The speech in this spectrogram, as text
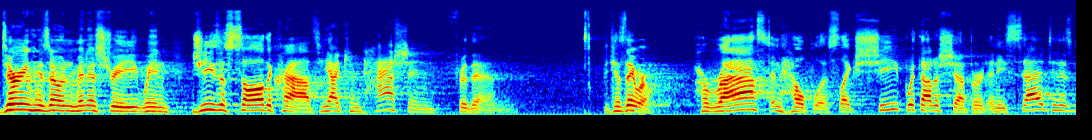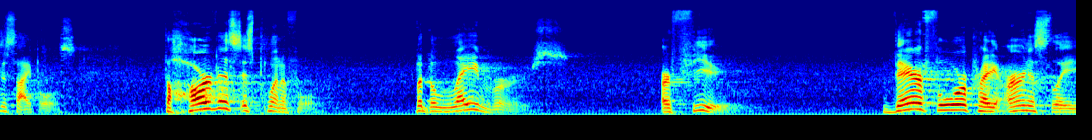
During his own ministry, when Jesus saw the crowds, he had compassion for them because they were harassed and helpless, like sheep without a shepherd. And he said to his disciples, The harvest is plentiful, but the laborers are few. Therefore, pray earnestly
